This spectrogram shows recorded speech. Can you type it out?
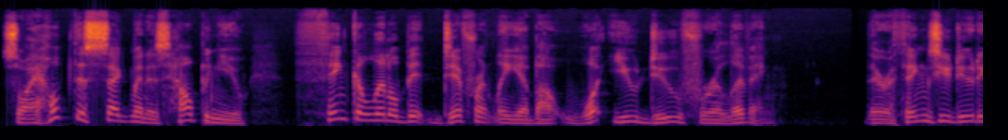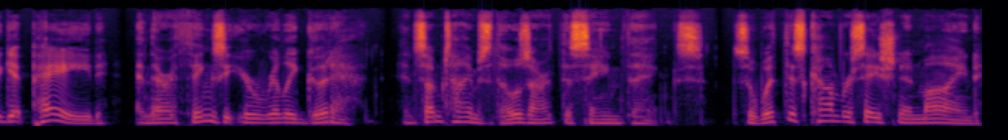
So I hope this segment is helping you think a little bit differently about what you do for a living. There are things you do to get paid, and there are things that you're really good at. And sometimes those aren't the same things. So, with this conversation in mind,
